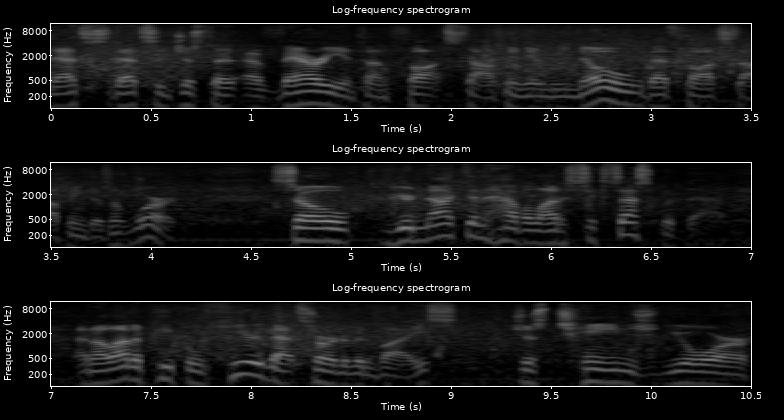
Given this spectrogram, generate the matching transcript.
That's, that's just a, a variant on thought stopping, and we know that thought stopping doesn't work. So you're not going to have a lot of success with that. And a lot of people hear that sort of advice, just change your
